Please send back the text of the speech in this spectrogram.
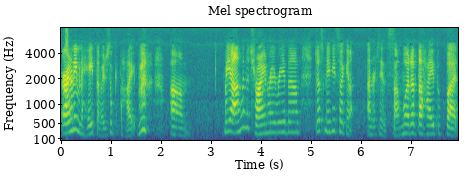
or I don't even hate them, I just don't get the hype. um, but yeah, I'm going to try and reread them, just maybe so I can understand somewhat of the hype, but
